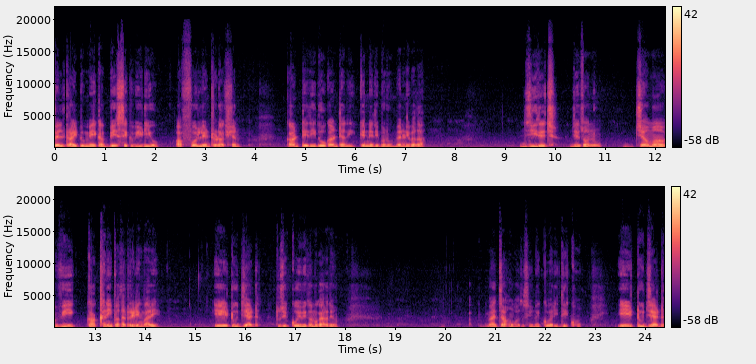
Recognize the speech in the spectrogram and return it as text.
will try to make a basic video a full introduction ਘੰਟੇ ਦੀ 2 ਘੰਟਿਆਂ ਦੀ ਕਿੰਨੇ ਦੀ ਬਣੂ ਮੈਨੂੰ ਨਹੀਂ ਪਤਾ ਜਿਹਦੇ ਚ ਜੇ ਤੁਹਾਨੂੰ ਜਮਾ ਵੀ ਕੱਖ ਨਹੀਂ ਪਤਾ ਟ੍ਰੇਡਿੰਗ ਬਾਰੇ A to Z ਤੁਸੀਂ ਕੋਈ ਵੀ ਕੰਮ ਕਰਦੇ ਹੋ ਮੈਂ ਚਾਹੂੰਗਾ ਤੁਸੀਂ ਉਹਨੂੰ ਇੱਕ ਵਾਰੀ ਦੇਖੋ A to Z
